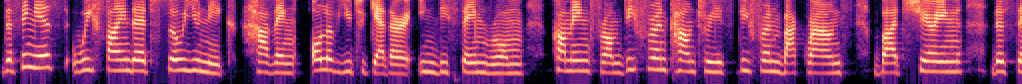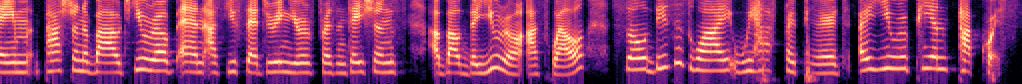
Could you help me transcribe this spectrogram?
The thing is, we find it so unique having all of you together in the same room, coming from different countries, different backgrounds, but sharing the same passion about Europe. And as you said during your presentations about the Euro as well. So this is why we have prepared a European pub quiz.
